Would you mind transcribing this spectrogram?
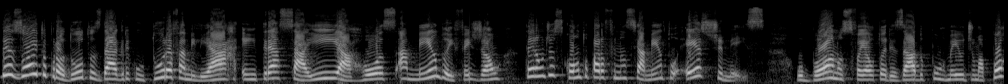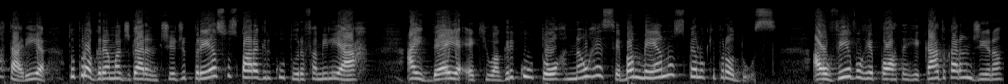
18 produtos da agricultura familiar, entre açaí, arroz, amêndoa e feijão, terão desconto para o financiamento este mês. O bônus foi autorizado por meio de uma portaria do Programa de Garantia de Preços para a Agricultura Familiar. A ideia é que o agricultor não receba menos pelo que produz. Ao vivo, o repórter Ricardo Carandina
